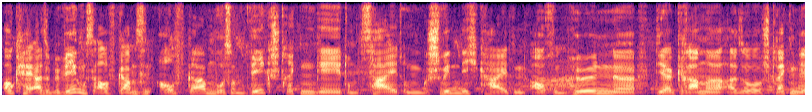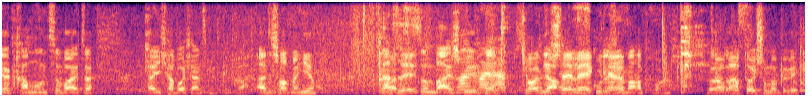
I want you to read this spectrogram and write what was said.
okay, also Bewegungsaufgaben sind Aufgaben, wo es um Wegstrecken geht, um Zeit, um Geschwindigkeiten, auch um Höhendiagramme, also Streckendiagramme und so weiter. Äh, Ich habe euch eins mitgebracht. Also schaut mal hier. Das Warte, ist zum Beispiel. Ich räume Ja, das schnell das ist weg. gut, dass ja? ihr mal abräumt. Ja, da habt ihr euch schon mal bewegt.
